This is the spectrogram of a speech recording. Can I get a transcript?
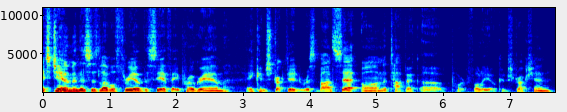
it's Jim, and this is level three of the CFA program, a constructed response set on the topic of portfolio construction.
